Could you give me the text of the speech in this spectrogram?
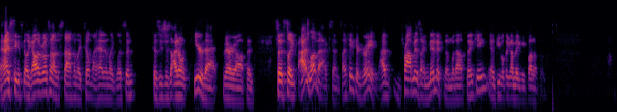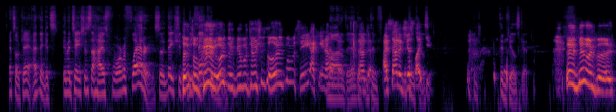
and I just think it's like I'll every once in a while just stop and like tilt my head and like listen because it's just I don't hear that very often. So it's like I love accents. I think they're great. I, problem is I mimic them without thinking, and people think I'm making fun of them. It's okay. I think it's imitation's the highest form of flattery. So they should. That's okay. I think imitation's the highest form. See, I can't help no, it. I, it, sounded, it I sounded just like you. didn't feel as good. It's doing good.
